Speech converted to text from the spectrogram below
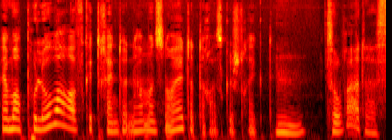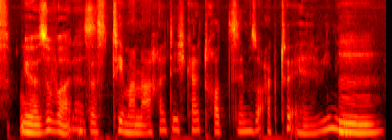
Wir haben auch Pullover aufgetrennt und haben uns neue daraus gestrickt. Mhm. So war das. Ja, so war das. Das Thema Nachhaltigkeit trotzdem so aktuell wie nie. Mhm.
